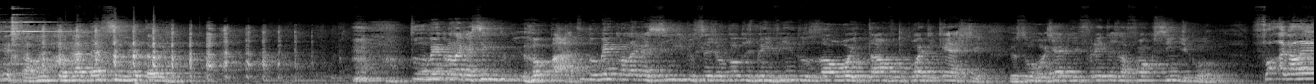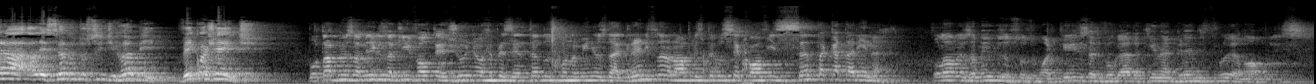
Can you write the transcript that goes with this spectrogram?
Tá ruim de tocar até a sineta hoje. Tudo bem, colegas síndicos? Opa, tudo bem, colegas síndicos? Sejam todos bem-vindos ao oitavo podcast. Eu sou o Rogério de Freitas da Foco Síndico. Fala galera, Alessandro do Cindy Hub, vem com a gente! Boa tarde, meus amigos. Aqui Walter Júnior, representando os condomínios da Grande Florianópolis pelo Secov Santa Catarina. Olá, meus amigos. Eu sou o Marquês, advogado aqui na Grande Florianópolis.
